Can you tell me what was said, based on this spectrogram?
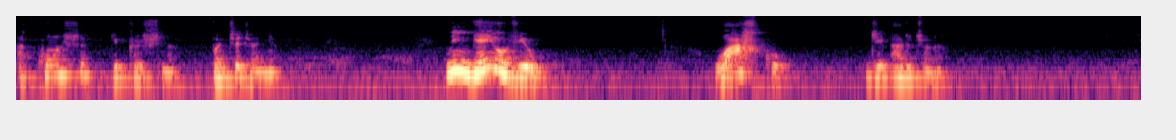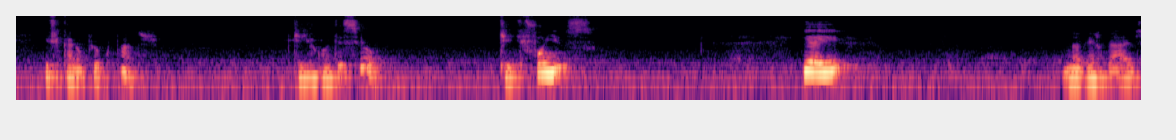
a concha de Krishna, Panchajanya. Ninguém ouviu o arco de Arjuna. E ficaram preocupados. O que, aconteceu? Que, que foi isso? E aí, na verdade,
